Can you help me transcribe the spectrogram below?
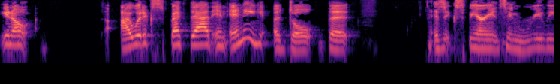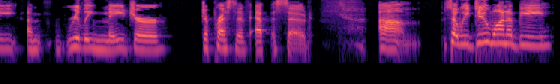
You know i would expect that in any adult that is experiencing really a um, really major depressive episode. Um, so we do want to be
